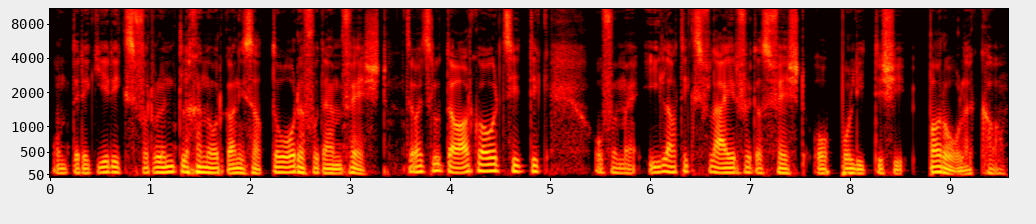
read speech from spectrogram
und den regierungsfreundlichen Organisatoren von dem Fest. So hat es laut der Aargauer Zeitung auf einem Einladungsflyer für das Fest auch politische Parolen gehabt.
